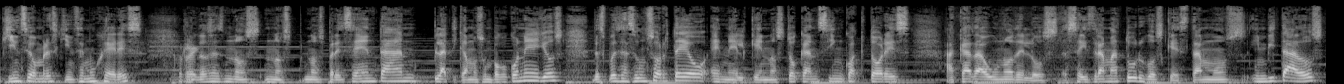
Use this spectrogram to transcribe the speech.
15 hombres, 15 mujeres. Entonces nos, nos, nos presentan, platicamos un poco con ellos. Después se hace un sorteo en el que nos tocan cinco actores a cada uno de los seis dramaturgos que estamos invitados.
